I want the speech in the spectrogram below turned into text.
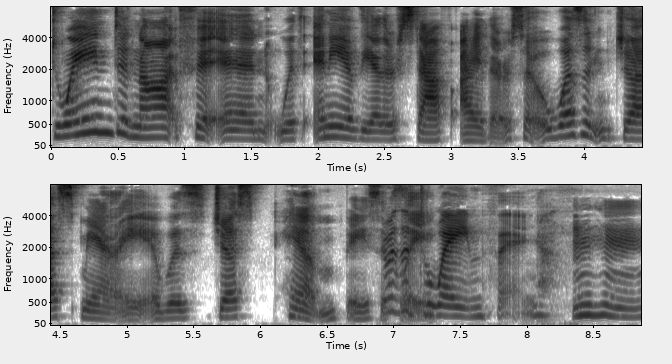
Dwayne did not fit in with any of the other staff either. So it wasn't just Mary, it was just him, basically. It was a Dwayne thing. Mm-hmm.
